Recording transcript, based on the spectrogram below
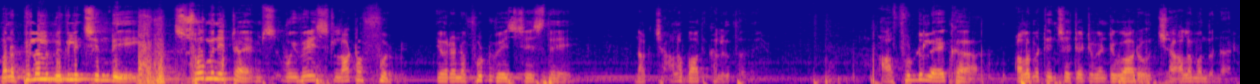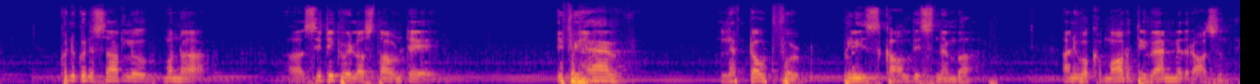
మన పిల్లలు మిగిలిచ్చింది so many times we waste lot of food ఎవరైనా ఫుడ్ వేస్ట్ చేస్తే నాకు చాలా బాధ కలుగుతుంది. ఆ ఫుడ్ లేక అలమటించేటటువంటి వారు చాలామంది ఉన్నారు. కొన్ని కొన్నిసార్లు మొన్న సిటీకి వెళ్ళి వస్తూ ఉంటే if you have left out food please call this number అని ఒక మారుతి వ్యాన్ మీద రాసింది.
